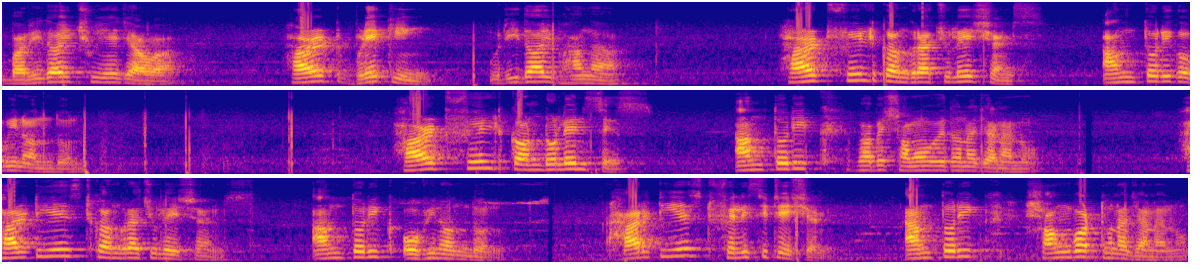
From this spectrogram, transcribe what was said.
বা হৃদয় ছুঁয়ে যাওয়া। হার্ট ব্রেকিং, হৃদয় ভাঙা। হার্টফিল্ড কংগ্রাচুলেশনস, আন্তরিক অভিনন্দন। হার্টফিল্ড কন্ডোলেন্সেস, আন্তরিকভাবে সমবেদনা জানানো। Heartiest congratulations. আন্তরিক অভিনন্দন। হার্টিয়েস্ট ফেলিসিটেশন, আন্তরিক সংবর্ধনা জানানো।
